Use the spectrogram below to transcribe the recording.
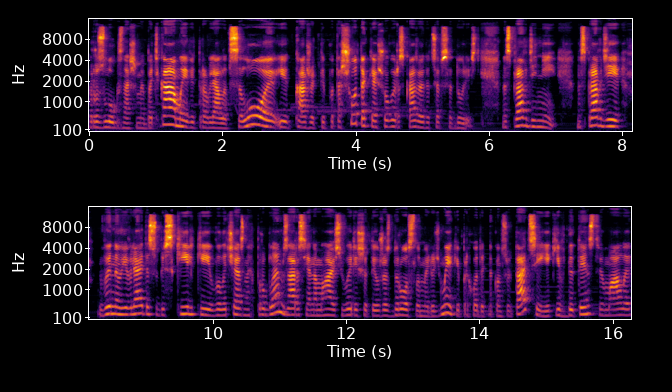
розлук з нашими батьками, відправляли в село і кажуть, типу, та що таке, що ви розказуєте, це все дурість. Насправді ні. Насправді ви не уявляєте собі, скільки величезних проблем зараз я намагаюся вирішити вже з дорослими людьми, які приходять на консультації, які в дитинстві мали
